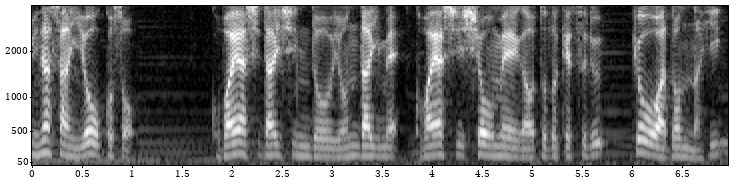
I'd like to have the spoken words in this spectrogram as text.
皆さんようこそ。小林大震動4代目小林照明がお届けする今日はどんな日？今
